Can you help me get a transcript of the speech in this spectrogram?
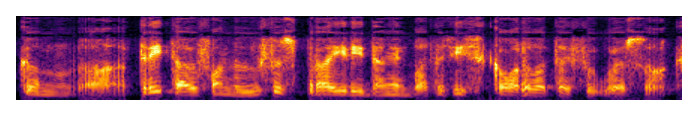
kan uh, tred hou van hoe versprei hierdie ding en wat is die skade wat hy veroorsaak.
